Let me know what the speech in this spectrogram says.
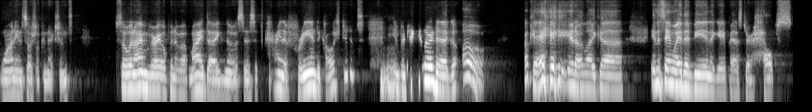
wanting social connections. So when I'm very open about my diagnosis, it's kind of freeing to college students Mhm. in particular to go, oh, okay, you know, like uh, in the same way that being a gay pastor helps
